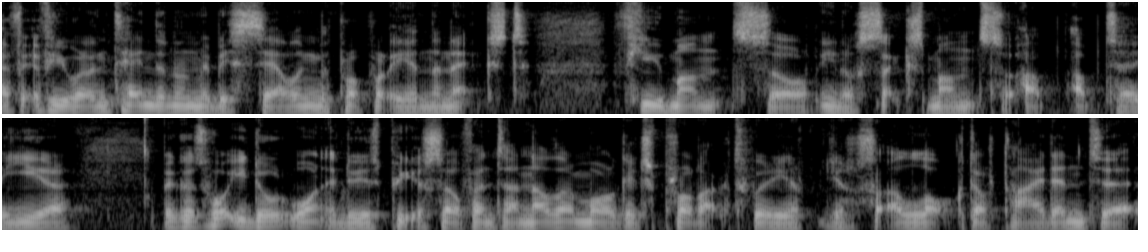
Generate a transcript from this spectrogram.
if, if you were intending on maybe selling the property in the next few months or you know six months up, up to a year because what you don't want to do is put yourself into another mortgage product where you're, you're sort of locked or tied into it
